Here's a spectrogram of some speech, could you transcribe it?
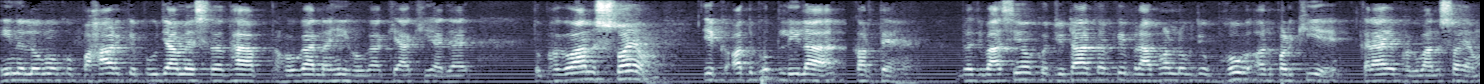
इन लोगों को पहाड़ के पूजा में श्रद्धा होगा, नहीं होगा, क्या किया जाए? तो भगवान स्वयं एक अद्भुत लीला करते हैं। ब्रजवासियों को जुटा करके ब्राह्मण लोग जो भोग अर्पण किए, कराए भगवान स्वयं।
